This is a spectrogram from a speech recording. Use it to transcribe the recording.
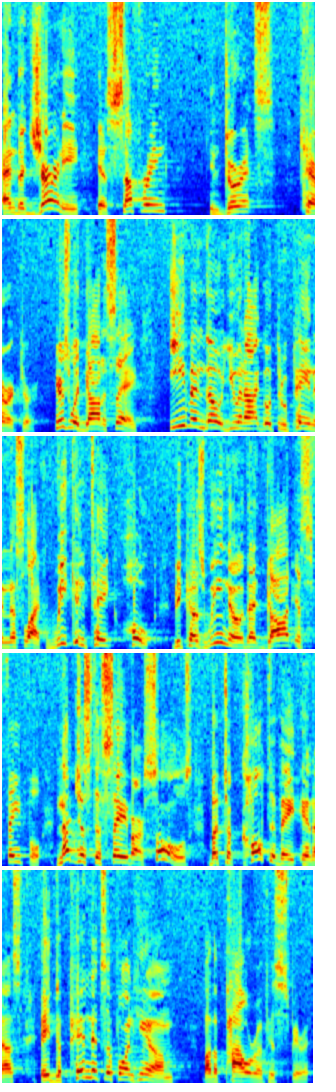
And the journey is suffering, endurance, character. Here's what God is saying even though you and I go through pain in this life, we can take hope because we know that God is faithful, not just to save our souls, but to cultivate in us a dependence upon Him by the power of His Spirit.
